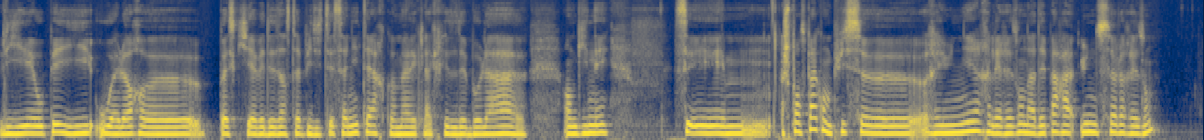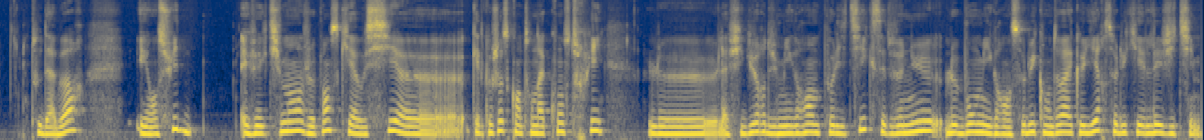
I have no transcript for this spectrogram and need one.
liée au pays, ou alors parce qu'il y avait des instabilités sanitaires, comme avec la crise d'Ebola en Guinée. C'est, hum, je pense pas qu'on puisse euh, réunir les raisons d'un départ à une seule raison, tout d'abord. Et ensuite, effectivement, je pense qu'il y a aussi euh, quelque chose quand on a construit le, la figure du migrant politique, c'est devenu le bon migrant, celui qu'on doit accueillir, celui qui est légitime.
